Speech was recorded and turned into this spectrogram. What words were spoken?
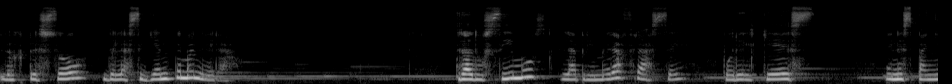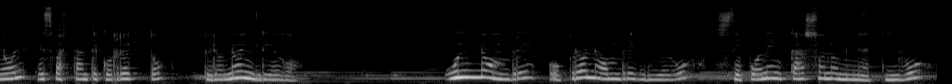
lo expresó de la siguiente manera. Traducimos la primera frase por el que es. En español es bastante correcto, pero no en griego. Un nombre o pronombre griego se pone en caso nominativo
